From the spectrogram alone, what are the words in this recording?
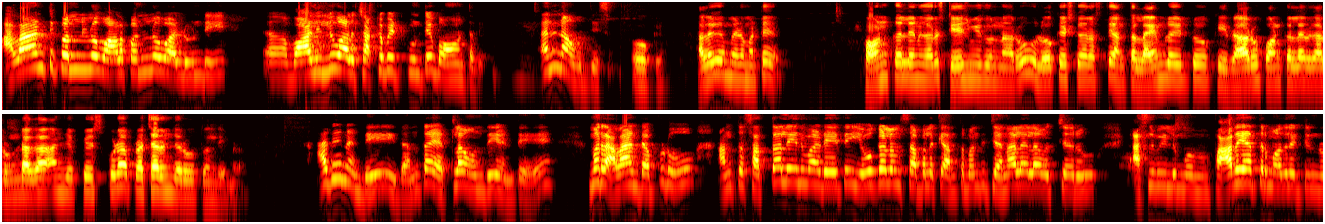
అలాంటి పనుల్లో వాళ్ళ పనుల్లో వాళ్ళు ఉండి వాళ్ళ ఇల్లు వాళ్ళు చక్కబెట్టుకుంటే బాగుంటుంది అని నా ఉద్దేశం. ఓకే. అలాగే మేడం అంటే పవన్ కళ్యాణ్ గారు స్టేజ్ మీద ఉన్నారు లోకేష్ గారు వస్తే అంత లైమ్ లైట్కి రారు పవన్ కళ్యాణ్ గారు ఉండగా అని చెప్పేసి కూడా ప్రచారం జరుగుతుంది మేడం. అదేనండి ఇదంతా ఎట్లా ఉంది అంటే మరి అలాంటప్పుడు అంత సత్తా లేని వాడైతే యువగళం సభలకి అంతమంది జనాలు ఎలా వచ్చారు? అసలు వీళ్ళు పాదయాత్ర మొదలెట్టిన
